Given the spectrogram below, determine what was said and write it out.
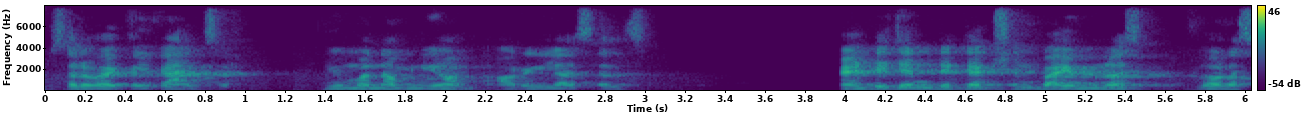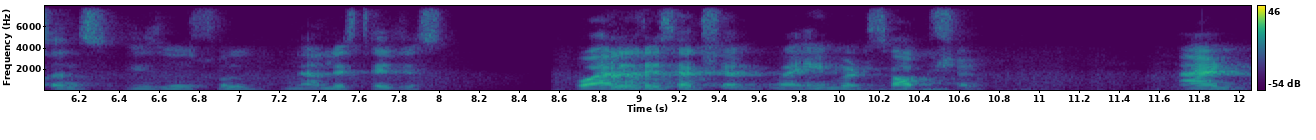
cervical cancer. Human amnion or HeLa cells. Antigen detection by immunofluorescence is useful in early stages. Viral dissection by hemadsorption and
